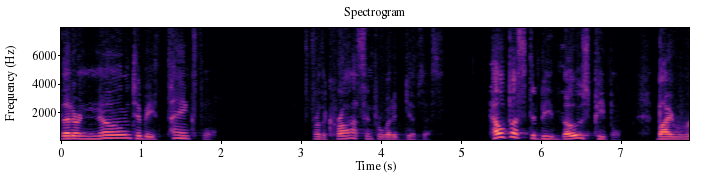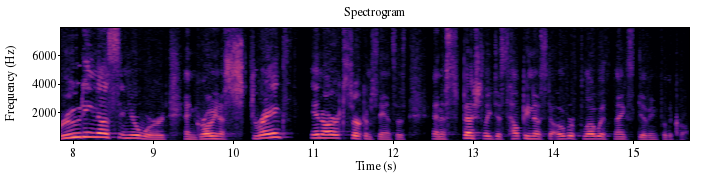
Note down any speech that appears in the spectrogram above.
that are known to be thankful for the cross and for what it gives us. Help us to be those people by rooting us in your word and growing a strength in our circumstances, and especially just helping us to overflow with thanksgiving for the cross.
